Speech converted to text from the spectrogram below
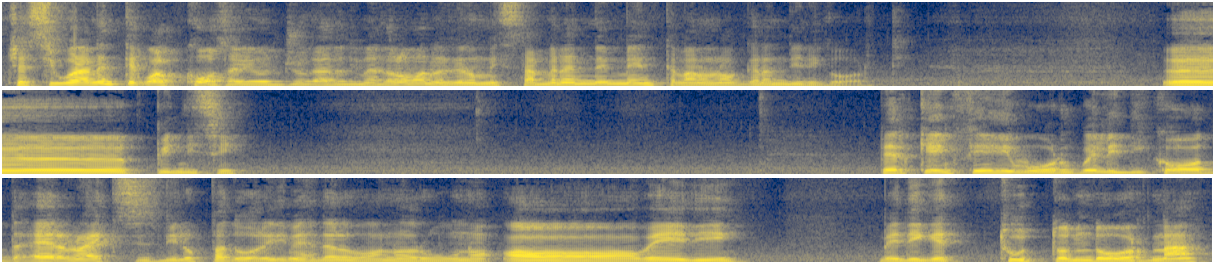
C'è sicuramente qualcosa che ho giocato di Medal of Honor che non mi sta venendo in mente, ma non ho grandi ricordi. Uh, quindi sì. Perché Infinity War, quelli di COD, erano ex sviluppatori di Medal of Honor 1. Oh, vedi? Vedi che tutto intorna?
